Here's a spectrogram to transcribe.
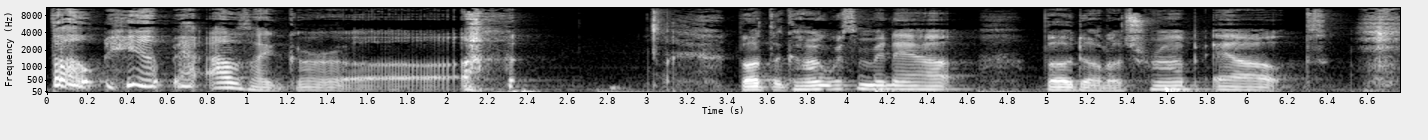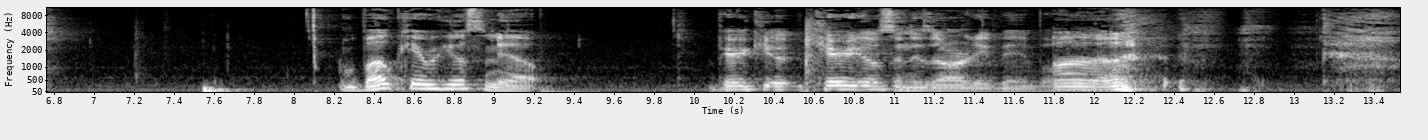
vote him out. I was like, girl, vote the congressman out, vote Donald Trump out, vote Keri Hilson out. Keri Hilson has already been voted. Uh,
